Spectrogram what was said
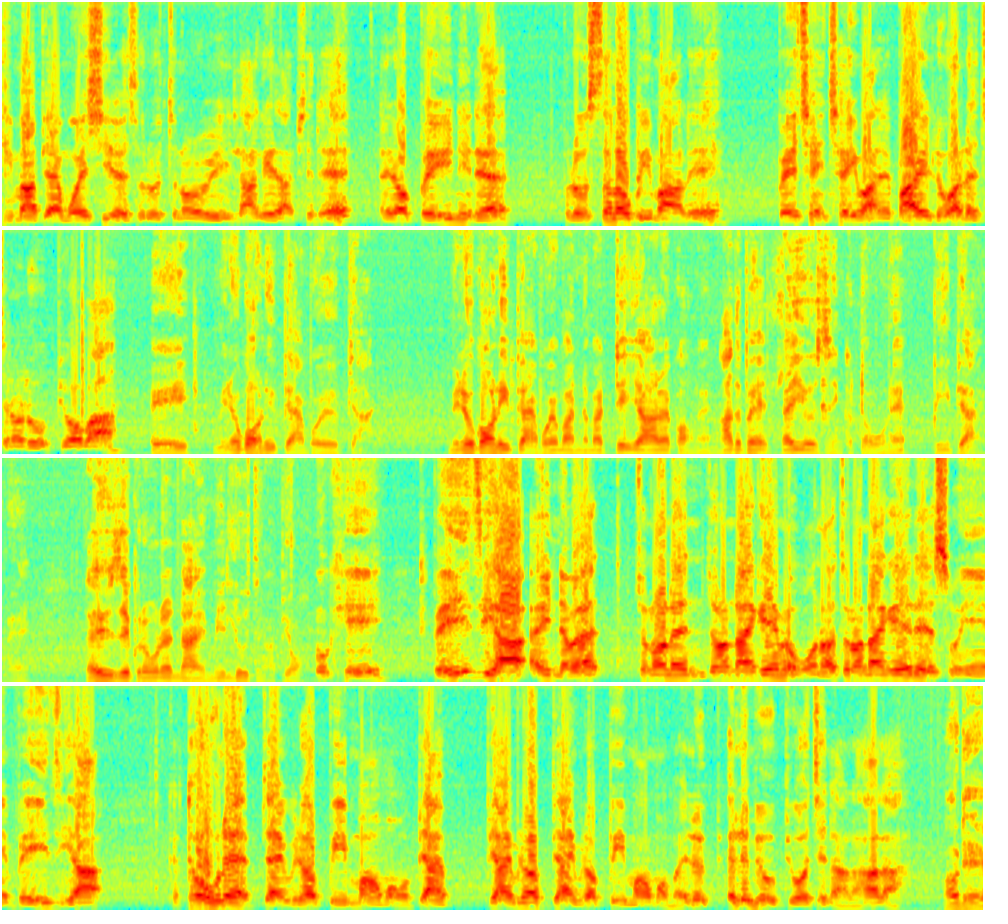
ဒီမှာပြိုင်ပွဲရှိတယ်ဆိုတော့ကျွန်တော်တို့လာခဲ့တာဖြစ်တယ်။အဲ့တော့ဘဲကြီးနေနဲ့ဘယ်လိုဆက်လုပ်ပေးမှာလဲ။ဘဲချိန်ချိန်ပါလေ။ဘာလို့လိုအပ်လဲကျွန်တော်တို့ပြောပါ။အေးမင်းတို့ကောင်းနေပြိုင်ပွဲပြိုင်မင်းတို့ကောင်းနေပြိုင်ပွဲမှာနံပါတ်1ရတဲ့ကောင်လဲငါတပည့်လက်ရွစင်ကတုံးနဲ့ပြီးပြိုင်မယ်။လက်ရွစင်ကတုံးနဲ့နိုင်ပြီးလို့ကျွန်တော်ပြော။ Okay ဘေးစီကအဲ့နံပါတ်ကျွန်တော်နဲ့ကျွန်တော်နိုင်ခဲ့မှာပေါ့နော်ကျွန်တော်နိုင်ခဲ့တယ်ဆိုရင်ဘေးစီကကတုံးနဲ့ပြိုင်ပြီးတော့ပေးမောင်းပါပေါ့ပြိုင်ပြိုင်ပြီးတော့ပြိုင်ပြီးတော့ပေးမောင်းပါမယ်အဲ့လိုအဲ့လိုမျိုးပြောချင်တာလားဟာလားဟုတ်တယ်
